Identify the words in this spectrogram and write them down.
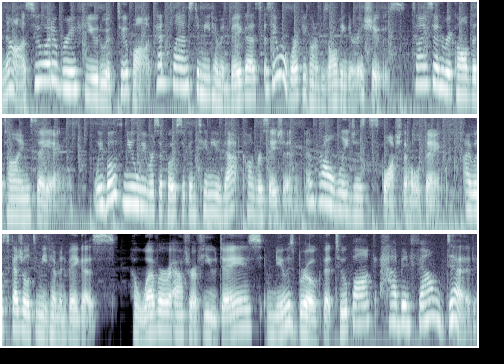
Nas, who had a brief feud with Tupac, had plans to meet him in Vegas as they were working on resolving their issues. Tyson recalled the time saying, We both knew we were supposed to continue that conversation and probably just squash the whole thing. I was scheduled to meet him in Vegas. However, after a few days, news broke that Tupac had been found dead,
